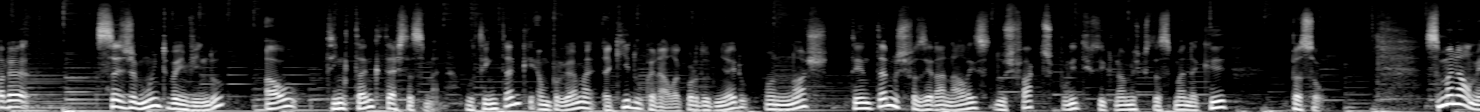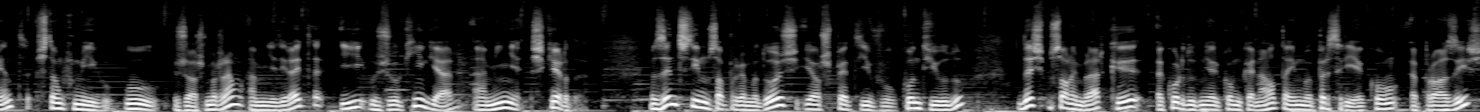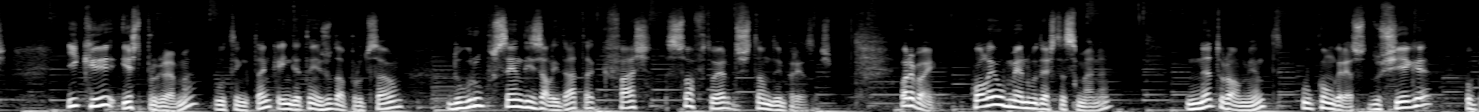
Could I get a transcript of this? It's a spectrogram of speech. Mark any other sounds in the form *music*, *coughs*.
Ora, seja muito bem-vindo ao Think Tank desta semana. O Think Tank é um programa aqui do canal A Cor do Dinheiro, onde nós tentamos fazer a análise dos factos políticos e económicos da semana que passou. Semanalmente estão comigo o Jorge Marrão, à minha direita, e o Joaquim Aguiar, à minha esquerda. Mas antes de irmos ao programa de hoje e ao respectivo conteúdo, deixe-me só lembrar que a Cor do Dinheiro como canal tem uma parceria com a Prozis e que este programa, o Think Tank, ainda tem ajuda à produção do grupo Sendis Alidata, que faz software de gestão de empresas. Ora bem, qual é o menu desta semana? Naturalmente, o Congresso do Chega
